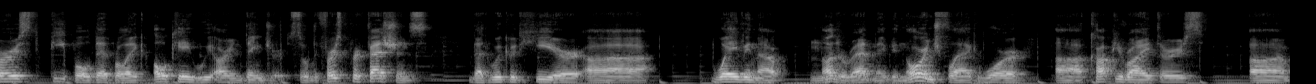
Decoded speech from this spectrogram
first people that were like, okay, we are endangered. So the first professions that we could hear uh, waving a not a red, maybe an orange flag were uh, copywriters, uh,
